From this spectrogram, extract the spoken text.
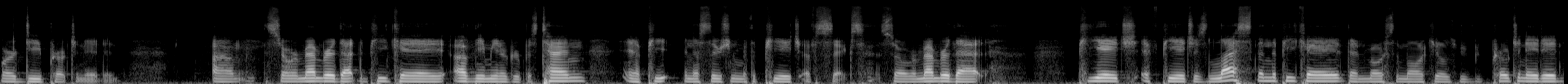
or deprotonated? Um, so remember that the pK of the amino group is 10 in a, P in a solution with a pH of 6. So remember that pH, if pH is less than the pK, then most of the molecules will be protonated.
